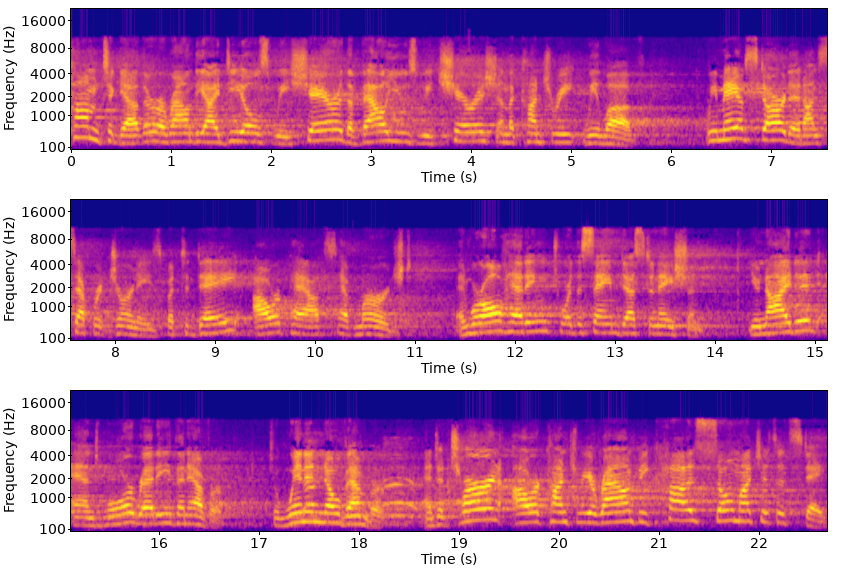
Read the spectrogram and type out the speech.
come together around the ideals we share, the values we cherish, and the country we love. We may have started on separate journeys, but today our paths have merged, and we're all heading toward the same destination united and more ready than ever to win in November and to turn our country around because so much is at stake.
